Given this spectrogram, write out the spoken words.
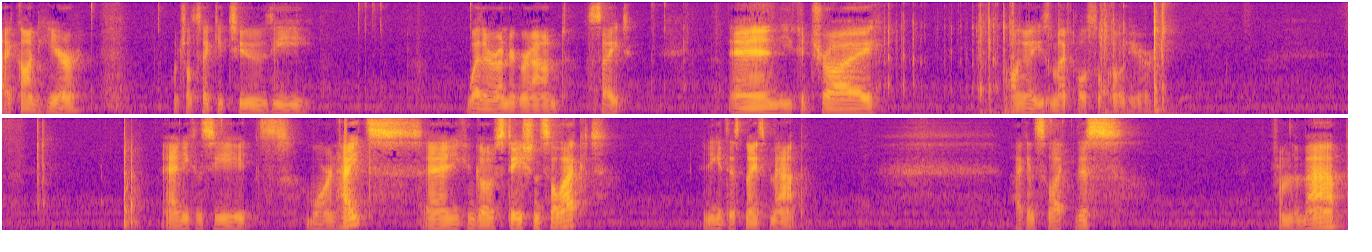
icon here, which will take you to the Weather Underground site. And you can try, I'm going to use my postal code here. And you can see it's Morin Heights, and you can go station select, and you get this nice map. I can select this from the map.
